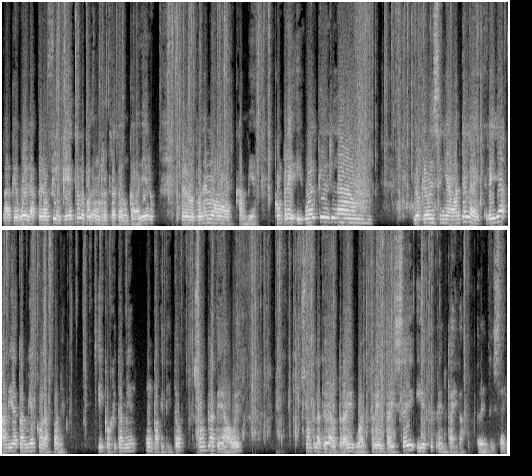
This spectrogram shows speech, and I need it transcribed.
para que huela, pero en fin, que esto lo podemos, un retrato de un caballero, pero lo podemos cambiar. Compré, igual que la lo que os he enseñado antes, la estrella, había también corazones. Y cogí también un paquetito. Son plateados, ¿eh? Son plateados, trae igual, 36 y este 32, 36.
